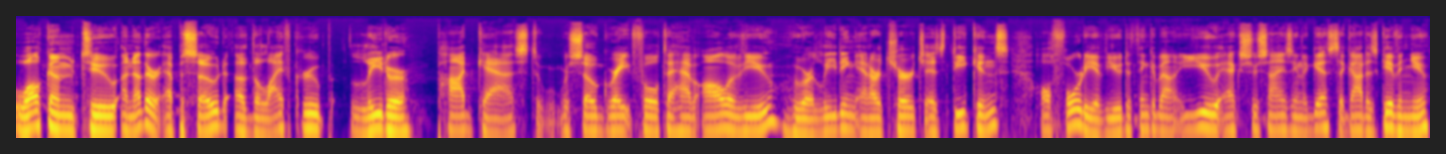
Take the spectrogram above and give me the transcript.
Welcome to another episode of the Life Group Leader Podcast. We're so grateful to have all of you who are leading at our church as deacons, all 40 of you, to think about you exercising the gifts that God has given you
